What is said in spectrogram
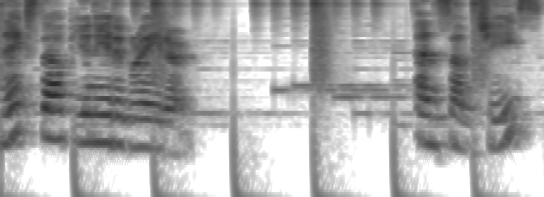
Next up you need a grater and some cheese.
